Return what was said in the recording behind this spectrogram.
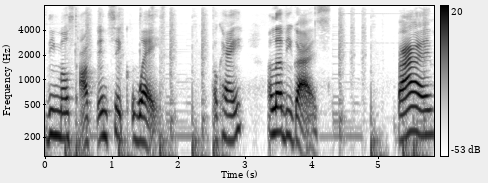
the most authentic way. Okay? I love you guys. Bye.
